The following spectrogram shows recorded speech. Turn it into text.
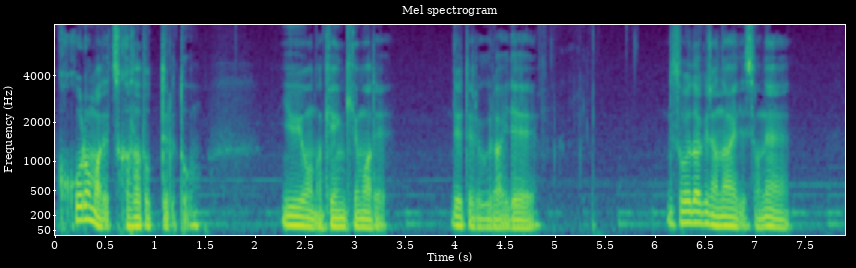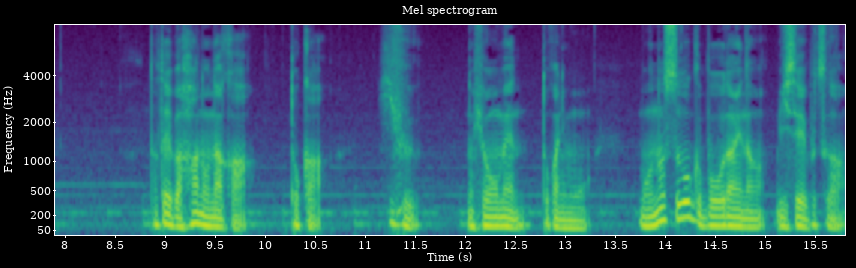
心まで司ってるというような研究まで出てるぐらいで。でそれだけじゃないですよね。例えば歯の中とか皮膚の表面とかにもものすごく膨大な微生物が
